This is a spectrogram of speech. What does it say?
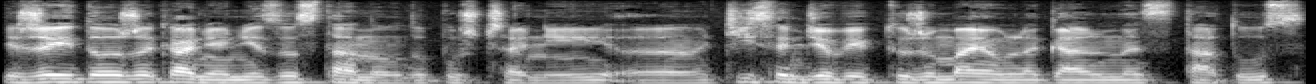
Jeżeli do orzekania nie zostaną dopuszczeni e, ci sędziowie, którzy mają legalny status,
